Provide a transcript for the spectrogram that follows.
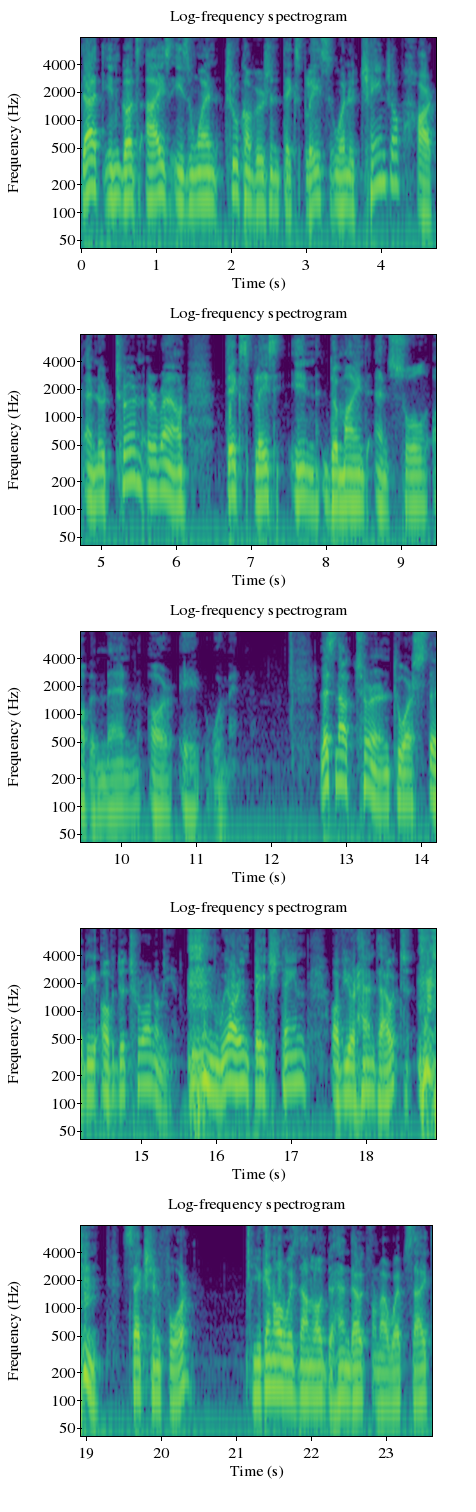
That, in God's eyes, is when true conversion takes place, when a change of heart and a turn around takes place in the mind and soul of a man or a woman. Let's now turn to our study of Deuteronomy. we are in page 10 of your handout, section 4. You can always download the handout from our website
